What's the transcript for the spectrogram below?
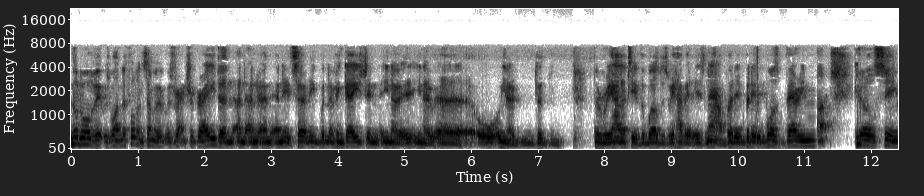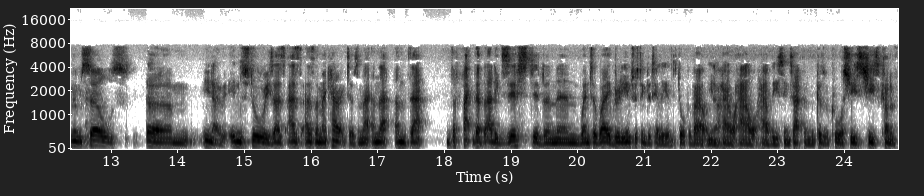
Not all of it was wonderful, and some of it was retrograde, and and, and, and it certainly wouldn't have engaged in you know you know uh, or you know the the reality of the world as we have it is now. But it but it was very much girls seeing themselves um, you know in stories as as as the main characters, and that and that and that the fact that that existed and then went away really interesting to Tillie and to talk about you know how how how these things happen because of course she's she's kind of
